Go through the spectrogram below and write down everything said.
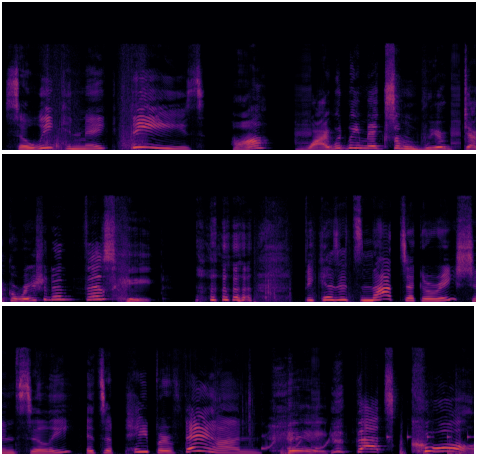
so we can make these. Huh? Why would we make some weird decoration in this heat? because it's not decoration, silly. It's a paper fan. Hey, that's cool!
